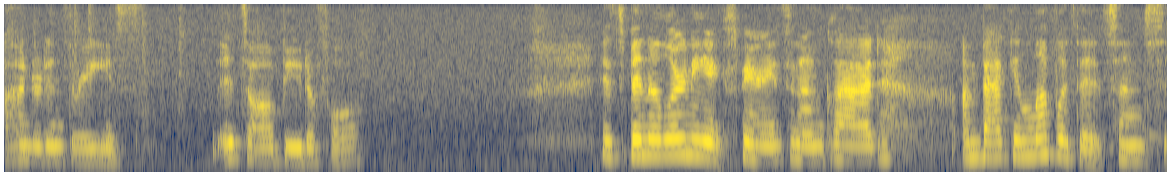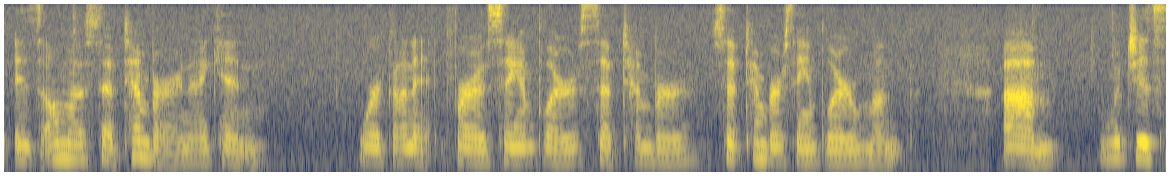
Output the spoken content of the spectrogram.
103s. It's all beautiful. It's been a learning experience and I'm glad I'm back in love with it since it's almost September and I can work on it for a sampler September September sampler month um, which is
